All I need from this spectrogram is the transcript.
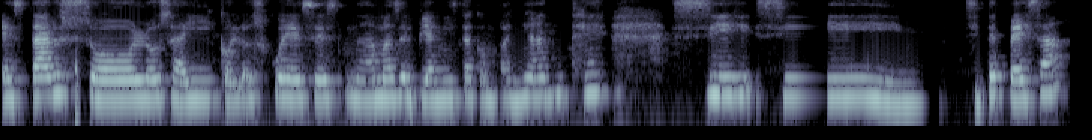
estar solos ahí con los jueces, nada más el pianista acompañante, sí, sí, sí te pesa.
